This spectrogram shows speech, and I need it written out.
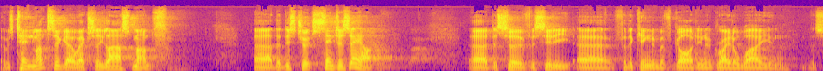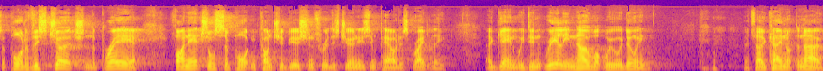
It was 10 months ago, actually, last month uh, that this church sent us out uh, to serve the city uh, for the kingdom of God in a greater way. And the support of this church and the prayer, financial support and contribution through this journey has empowered us greatly. Again, we didn't really know what we were doing. it's okay not to know.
